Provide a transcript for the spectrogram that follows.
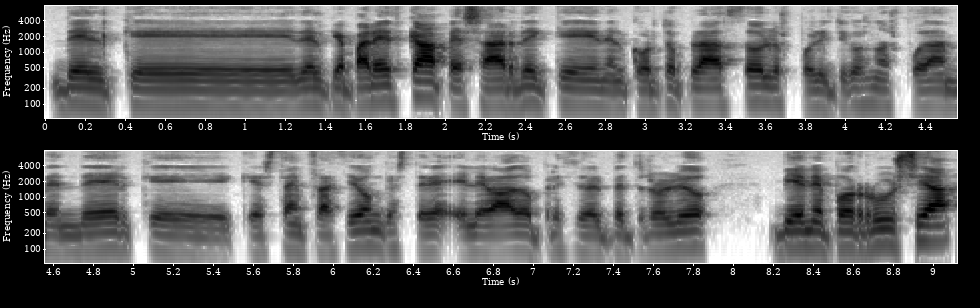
del que, del que parezca, a pesar de que en el corto plazo los políticos nos puedan vender que, esta inflación, que este elevado precio del petróleo viene por Rusia,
